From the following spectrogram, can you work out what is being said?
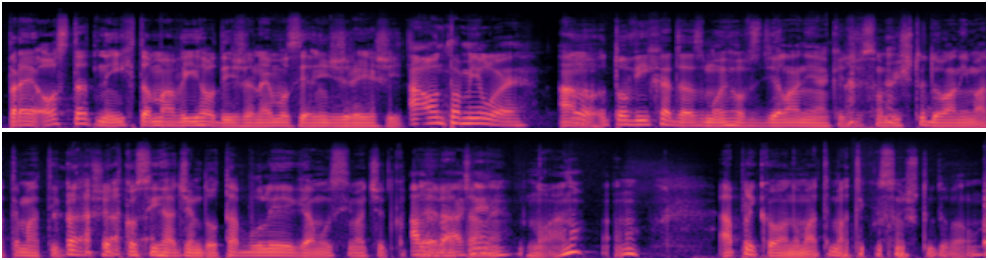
pre ostatných to má výhody, že nemusia nič riešiť. A on to miluje. Áno. To, to vychádza z môjho vzdelania, keďže som vyštudovaný matematik. Všetko si hádžem do tabuliek a musím mať všetko Ale prerátané. No áno, áno. Aplikovanú matematiku som študoval.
